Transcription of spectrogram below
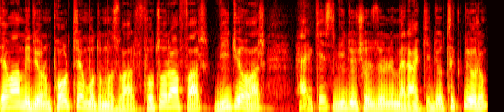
Devam ediyorum. Portre modumuz var. Fotoğraf var. Video var. Herkes video çözünürlüğünü merak ediyor. Tıklıyorum.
